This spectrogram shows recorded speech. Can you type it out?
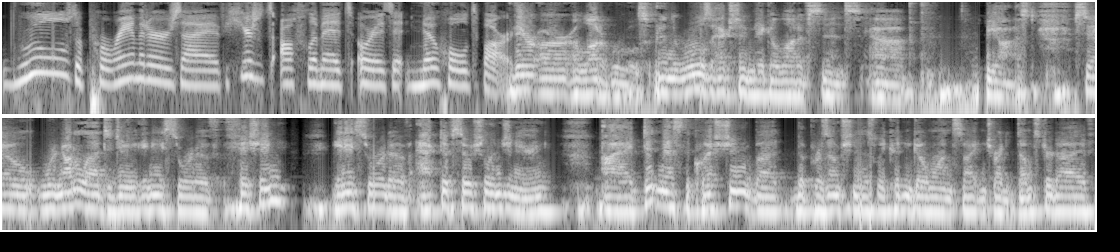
rules or parameters of here's what's off limits or is it no holds barred? There are a lot of rules, and the rules actually make a lot of sense, uh, to be honest. So we're not allowed to do any sort of phishing, any sort of active social engineering. I didn't ask the question, but the presumption is we couldn't go on site and try to dumpster dive,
